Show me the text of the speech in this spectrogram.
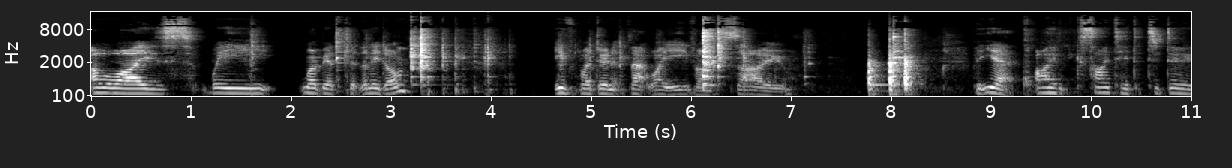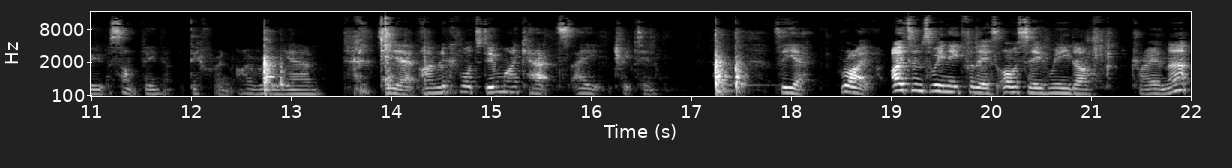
Otherwise we won't be able to put the lid on. Even by doing it that way either. So, but yeah, I'm excited to do something different. I really am. So yeah, I'm looking forward to doing my cats a treating. So yeah, right, items we need for this. Obviously we need a tray and that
